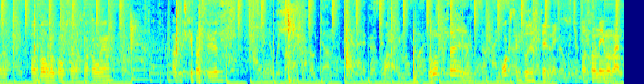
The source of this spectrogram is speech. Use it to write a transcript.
Все. Одну руку все розпаковую. А ручки працюють. Вау. Ну, це боксик дуже стильний. Основний момент.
